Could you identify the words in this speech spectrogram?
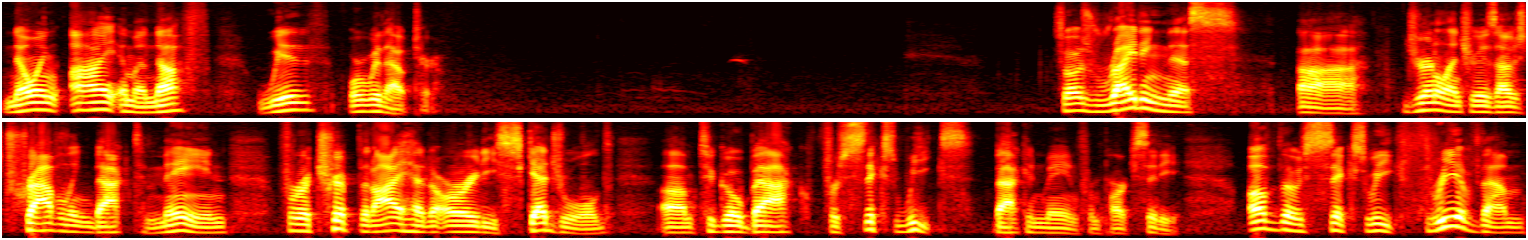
knowing I am enough with or without her. So I was writing this uh, journal entry as I was traveling back to Maine for a trip that I had already scheduled um, to go back for six weeks back in Maine from Park City. Of those six weeks, three of them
